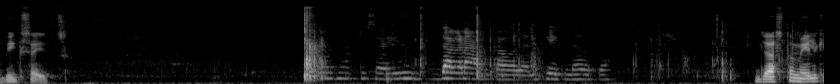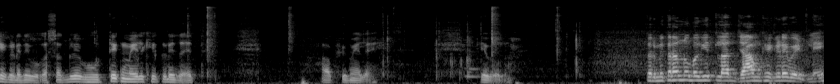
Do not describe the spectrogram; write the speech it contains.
बिग साईज दगडा फेकला होता. जास्त मेल खेकडे ते बघा सगळे बहुतेक मेल खेकडेच आहेत. हा फिमेल आहे. हे बघा. तर मित्रांनो बघितला जाम खेकडे भेटले.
